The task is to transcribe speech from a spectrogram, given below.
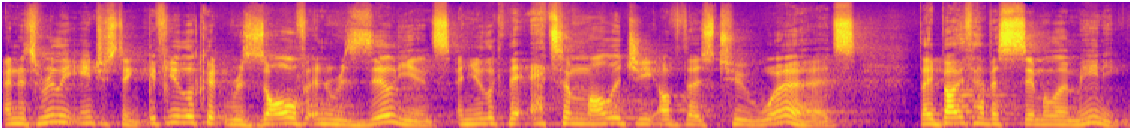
And it's really interesting. If you look at resolve and resilience, and you look at the etymology of those two words, they both have a similar meaning.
